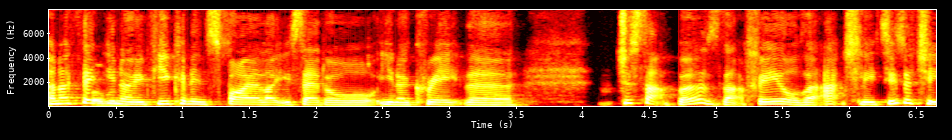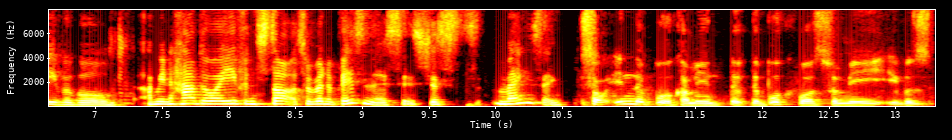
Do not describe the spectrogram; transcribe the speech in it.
And I think, you know, if you can inspire, like you said, or, you know, create the, just that buzz, that feel that actually it is achievable. I mean, how do I even start to run a business? It's just amazing. so in the book i mean the, the book was for me it was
